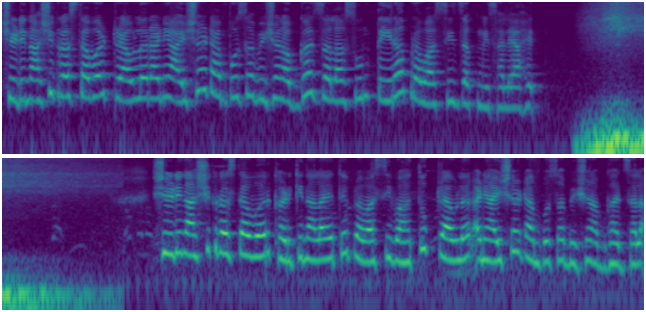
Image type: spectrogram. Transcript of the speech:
शिर्डी नाशिक रस्त्यावर ट्रॅव्हलर आणि आयशर टेम्पोचा भीषण अपघात झाला असून तेरा प्रवासी जखमी झाले आहेत. शिर्डी नाशिक रस्त्यावर खडकी नाला येथे प्रवासी वाहतूक ट्रॅव्हलर आणि आयशर टेम्पोचा भीषण अपघात झाला.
